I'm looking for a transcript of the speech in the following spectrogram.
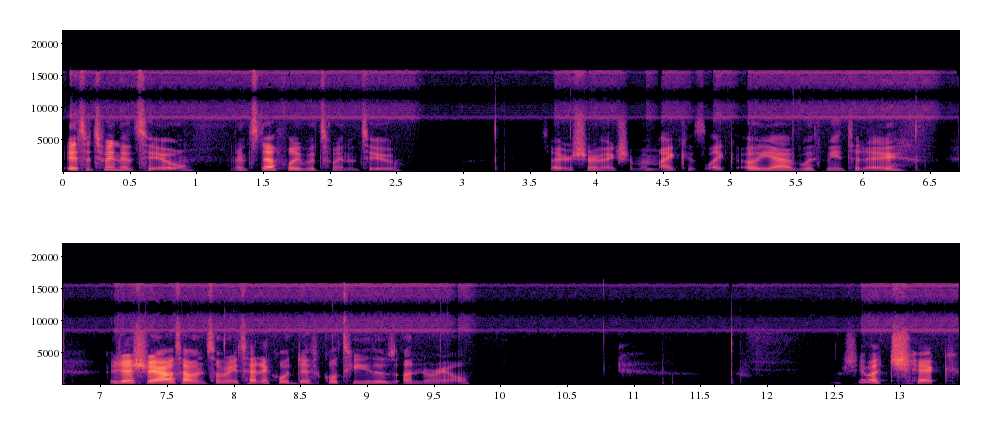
it's between the two. It's definitely between the two. So I'm just trying to make sure my mic is like, oh yeah, with me today. Yesterday I was having so many technical difficulties, it was unreal. Does she have a chick?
